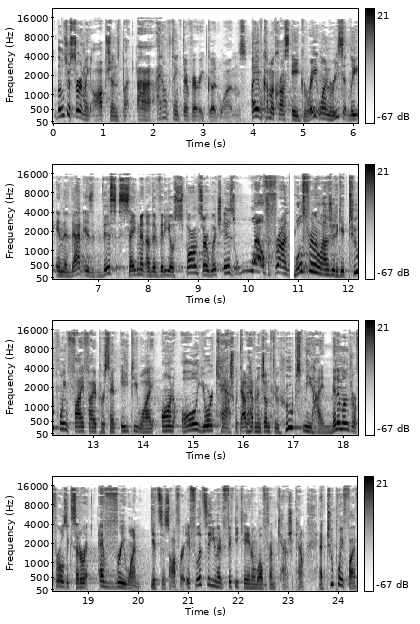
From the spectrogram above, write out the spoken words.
those are certainly options, but uh, I don't think they're very good ones. I have come across a great one recently, and that is this segment of the video sponsor, which is Wealthfront. Wealthfront allows you to get 2.55% APY on all your cash without having to jump through hoops, meet high minimums, referrals, etc. Everyone gets this offer. If let's say you had 50K in a Wealthfront cash account at 2.55%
